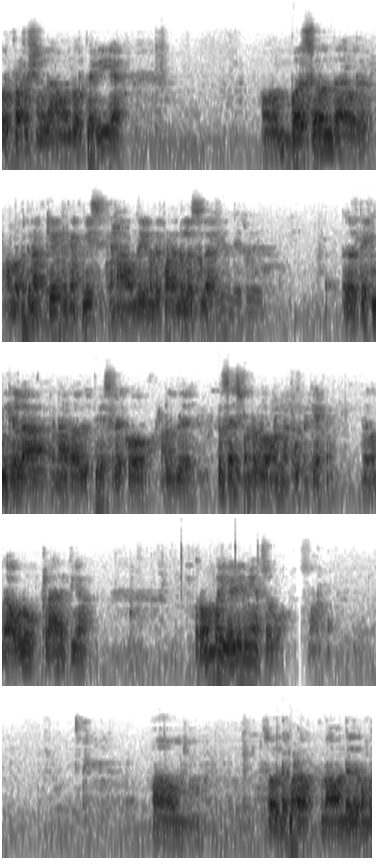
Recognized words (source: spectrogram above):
ஒரு ப்ரொஃபஷனில் அவன் வந்து ஒரு பெரிய அவன் ரொம்ப சிறந்த ஒரு அவனை பற்றி நான் கேட்டிருக்கேன் பேசியிருக்கேன். நான் வந்து என்னுடைய படங்களில் சில டெக்னிக்கலாக நான் அதாவது பேசுகிறக்கோ அல்லது ரிசர்ச் பண்ணுறக்கோ அவனை கூப்பிட்டு கேட்பேன் எனக்கு வந்து அவ்வளோ கிளாரிட்டியாக ரொம்ப எளிமையாக சொல்லுவான் சும்மா இருக்கும் ஸோ இந்த படம் நான் வந்தது ரொம்ப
